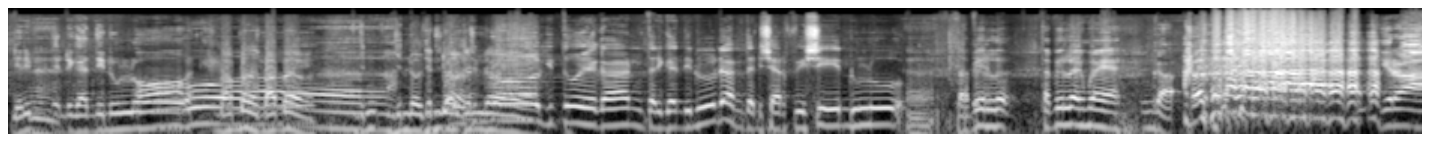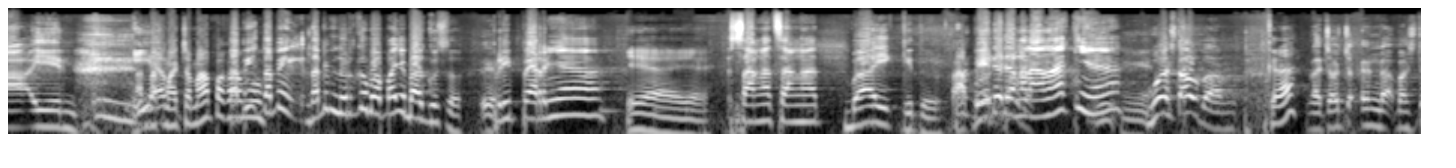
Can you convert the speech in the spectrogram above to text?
Jadi minta diganti dulu. Oh, Bubble, bubble. Jen- Jendol-jendol. jendol gitu ya kan. Minta diganti dulu dah, minta diservisin dulu. Tapi lu tapi lu yang bayar. Enggak. Kirain. Anak macam apa kamu? Tapi tapi tapi menurutku bapaknya bagus loh. Iya. Prepare-nya Iya, iya. sangat-sangat baik gitu. Tapi Beda dengan anaknya. Iya. Gue tahu bang, Kenapa? nggak cocok, eh, nggak pasti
